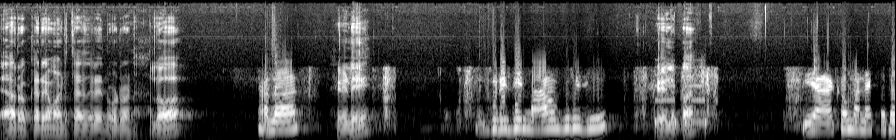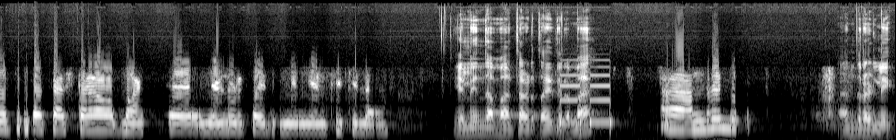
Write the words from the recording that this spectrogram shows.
ಯಾರೋ ಕರೆ ಮಾಡ್ತಾ ಇದ್ದಾರೆ ನೋಡೋಣ. ಹಲೋ? ಹಲೋ? ಹೇಳಿ. ಗುರುಜಿ ನಾವು ಗುರುಜಿ. ಹೇಳಪ್ಪ. ಯಾಕೋ ಮನೆ ಕಡೆ ತುಂಬಾ ಕಷ್ಟ ಒಬ್ಬ ಮನೆಗೆ ಹೆಣ್ಣು ಹುಡುಕ್ತಾ ಇದೀವಿ ಹೆಣ್ ಸಿಕ್ಕಿಲ್ಲ. ಎಲ್ಲಿಂದ ಮಾತಾಡ್ತಾ ಇದ್ದೀರಮ್ಮ? ಆ, ಅಂದ್ರಳ್ಳಿ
